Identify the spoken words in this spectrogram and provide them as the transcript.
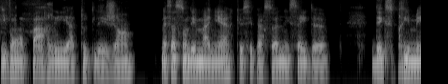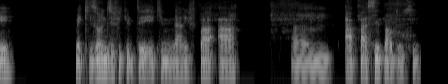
Ils vont parler à toutes les gens. Mais ça, ce sont des manières que ces personnes essayent de, d'exprimer, mais qu'ils ont une difficulté et qu'ils n'arrivent pas à, euh, à passer par-dessus.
